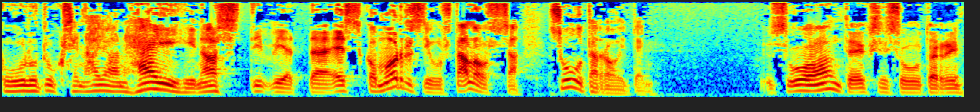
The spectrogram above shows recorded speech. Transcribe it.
Kuulutuksen ajan häihin asti viettää Esko Morsiustalossa suutaroiten. Suo anteeksi, suutari.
